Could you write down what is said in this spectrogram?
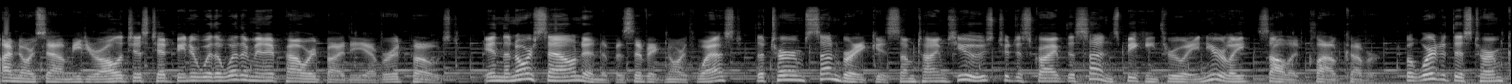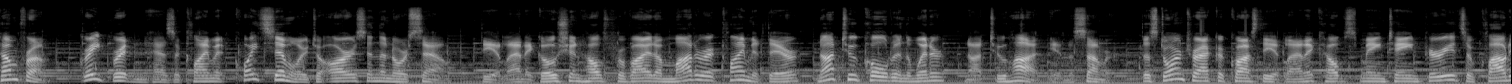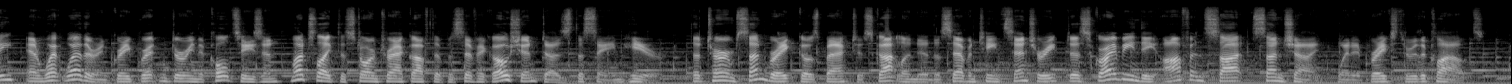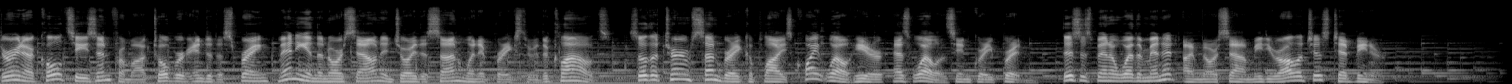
I'm North Sound meteorologist Ted Buehner with a Weather Minute powered by the Everett Post. In the North Sound and the Pacific Northwest, the term sunbreak is sometimes used to describe the sun speaking through a nearly solid cloud cover. But where did this term come from? Great Britain has a climate quite similar to ours in the North Sound. The Atlantic Ocean helps provide a moderate climate there, not too cold in the winter, not too hot in the summer. The storm track across the Atlantic helps maintain periods of cloudy and wet weather in Great Britain during the cold season, much like the storm track off the Pacific Ocean does the same here. The term sunbreak goes back to Scotland in the 17th century, describing the often sought sunshine when it breaks through the clouds. During our cold season, from October into the spring, many in the North Sound enjoy the sun when it breaks through the clouds. So the term sunbreak applies quite well here as well as in Great Britain. This has been a Weather Minute. I'm North Sound meteorologist Ted Buehner.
